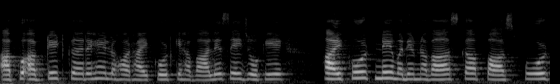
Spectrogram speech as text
आपको अपडेट कर रहे हैं लाहौर हाई कोर्ट के हवाले से, जो कि हाई कोर्ट ने मरीम नवाज़ का पासपोर्ट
